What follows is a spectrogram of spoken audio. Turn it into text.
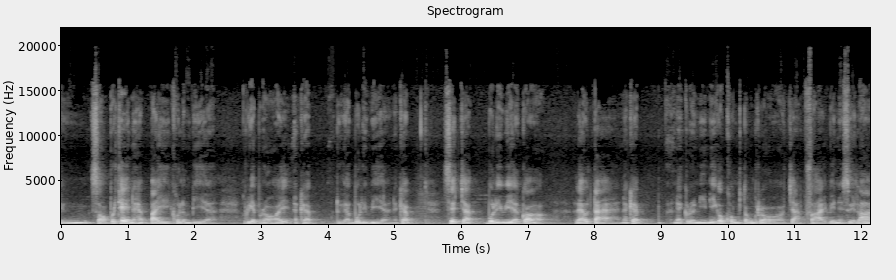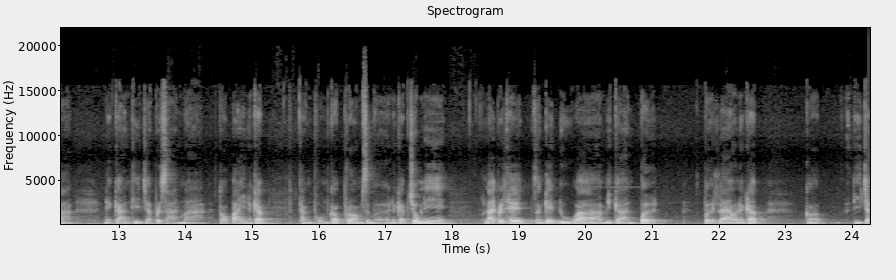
ถึง 2 ประเทศนะครับ ไปโคลัมเบียเรียบร้อยนะครับเหลือโบลิเวียนะครับ เสร็จจากโบลิเวียก็ แล้วแต่นะครับในกรณีนี้ก็คงต้องรอจากฝ่ายเวเนซุเอลาในการที่จะประสานมาต่อไปนะครับ ทางผมก็พร้อมเสมอนะครับ ช่วงนี้หลายประเทศสังเกตดูว่ามีการเปิดเปิดแล้วนะครับ ก็ดีใจ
